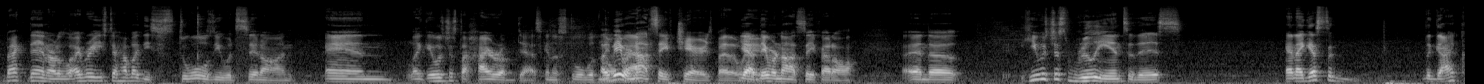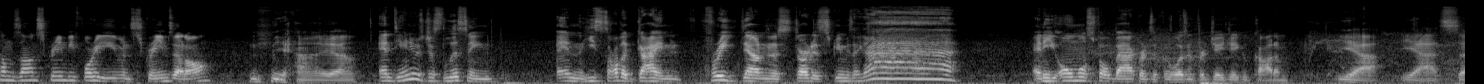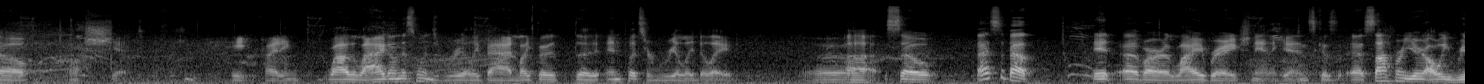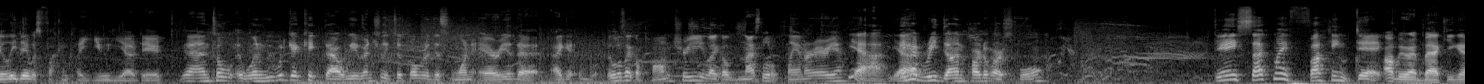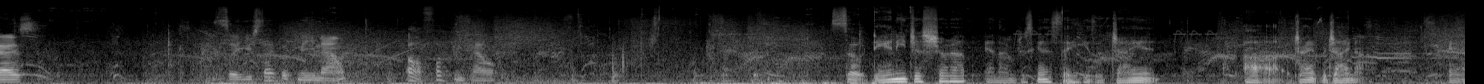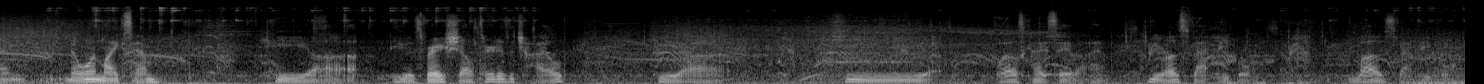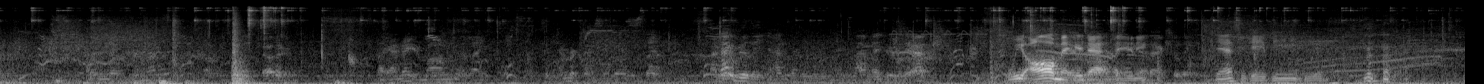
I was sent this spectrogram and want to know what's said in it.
back then, our library used to have like these stools you would sit on, and like it was just a higher up desk and a stool with no Like they were not safe chairs, by the way. Yeah, they were not safe at all. And uh, he was just really into this. And I guess the the guy comes on screen before he even screams at all. yeah, yeah. And Danny was just listening, and he saw the guy and freaked out and just started screaming. He's like, ah! And he almost fell backwards if it wasn't for JJ who caught him. Yeah, yeah. So, oh shit, I fucking hate fighting. Wow, the lag on this one's really bad. Like the the inputs are really delayed. Uh, so that's about it of our library shenanigans. Because uh, sophomore year, all we really did was fucking play Yu-Gi-Oh, dude. yeah, until when we would get kicked out, we eventually took over this one area that I get. It was like a palm tree, like a nice little planter area. Yeah, yeah. They had redone part of our school. Danny, suck my fucking dick. I'll be right back, you guys. So you're stuck with me now. Oh, fucking hell. So Danny just showed up, and I'm just gonna say he's a giant, uh, giant vagina, and no one likes him. He, uh, he was very sheltered as a child. He, uh, he, what else can I say about him? He loves fat people. Loves fat people. We all met your dad, Danny. Yeah, that's a gay beanie, dude.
